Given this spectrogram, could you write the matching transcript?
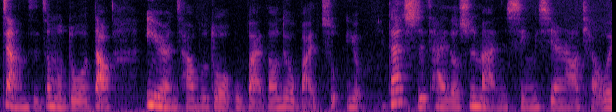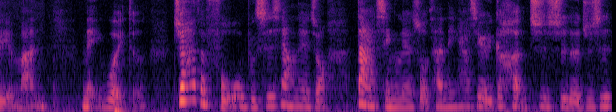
这样子这么多道，一人差不多五百到六百左右，但食材都是蛮新鲜，然后调味也蛮美味的。就它的服务不是像那种大型连锁餐厅，它是有一个很制式的，就是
